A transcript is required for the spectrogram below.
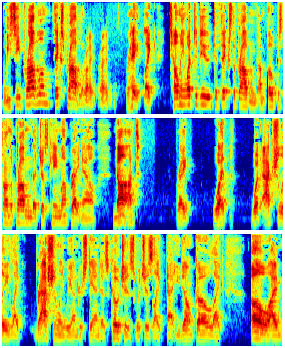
we see problem, fix problem. Right, right, right. Like tell me what to do to fix the problem. I'm focused on the problem that just came up right now, not right what what actually like rationally we understand as coaches, which is like that you don't go like, oh, I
